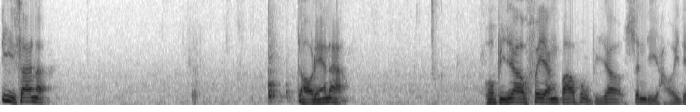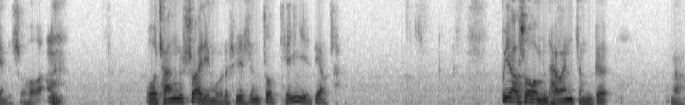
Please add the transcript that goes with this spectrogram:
第三呢？早年呢，我比较飞扬跋扈、比较身体好一点的时候啊，我常率领我的学生做田野调查。不要说我们台湾整个啊，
